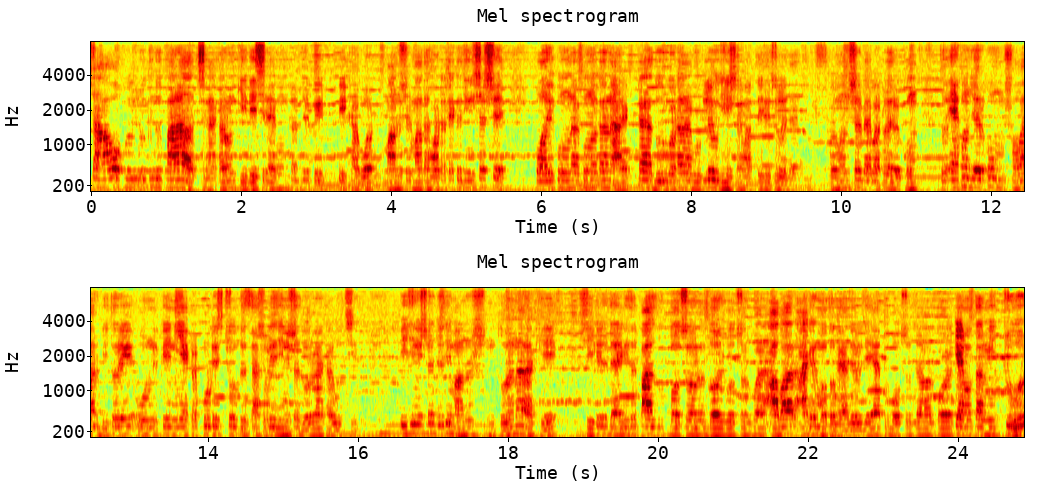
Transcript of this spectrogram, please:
চাওয়া হইলেও কিন্তু পারা যাচ্ছে না। কারণ কি? দেশের এখনকার যে প্রেক- প্রেক্ষাপট, মানুষের মাথায় হঠাৎ একটা জিনিস আসে পরে কোনো না কোনো কারণে আরেকটা দুর্ঘটনা ঘটলেও জিনিসটা মাথা থেকে চলে যায়। মানুষের ব্যাপারটা এরকম। তো এখন যেরকম সবার ভিতরে ওনাকে নিয়ে একটা প্রোটেস্ট চলতেছে, আসলে এই জিনিসটা ধরে রাখা উচিত। এই জিনিসটা যদি মানুষ ধরে না রাখে, সেক্ষেত্রে দেখা গেছে পাঁচ বছর, দশ বছর পর আবার আগের মতো হয়ে যাবে যে এত বছর যাওয়ার পর কেন তার মৃত্যুর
